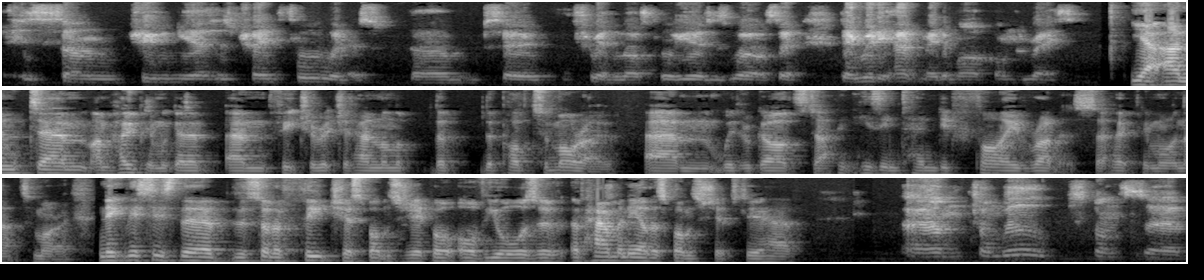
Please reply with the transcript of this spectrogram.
his son Junior has trained four winners. Um, so three in the last four years as well. So they really have made a mark on the race. Yeah, and um, I'm hoping we're going to um, feature Richard Hannon on the, the, the pod tomorrow um, with regards to, I think he's intended five runners, so hopefully more on that tomorrow. Nick, this is the, the sort of feature sponsorship of, of yours. Of, of, how many other sponsorships do you have? Um, Tom will sponsor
